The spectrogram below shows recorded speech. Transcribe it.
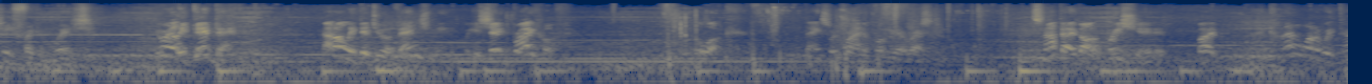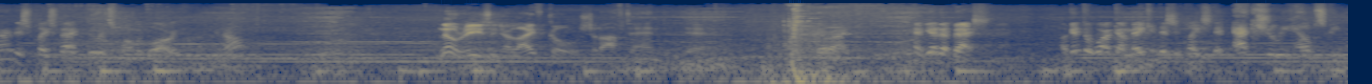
Gee friggin' wish. You really did that. Not only did you avenge me, but you saved Brighthoof. Look, thanks for trying to put me at rest. It's not that I don't appreciate it, but I kind of want to return this place back to its former glory, you know? No reason your life goals should have to end in death. You're right. You're the best. I'll get to work on making this a place that actually helps people,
